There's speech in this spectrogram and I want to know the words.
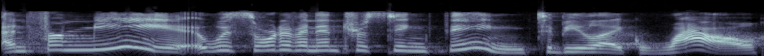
And for me, it was sort of an interesting thing to be like, wow,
